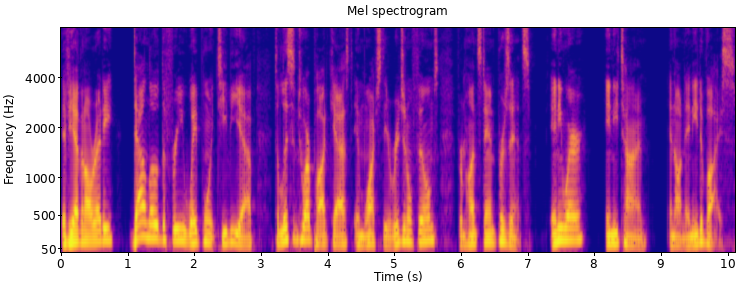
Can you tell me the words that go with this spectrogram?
If you haven't already, download the free Waypoint TV app to listen to our podcast and watch the original films from HuntStand Presents anywhere, anytime, and on any device.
